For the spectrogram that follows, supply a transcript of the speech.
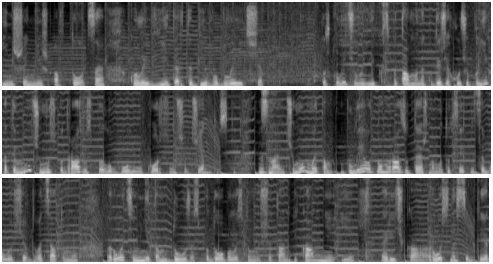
інше, ніж авто. Це коли вітер тобі в обличчя. Тож, коли чоловік спитав мене, куди ж я хочу поїхати, мені чомусь одразу сплило в голову Корсунь Шевченківський. Не знаю, чому ми там були одного разу теж на мотоциклі. Це було ще в 20-му році. Мені там дуже сподобалось, тому що там і камні, і річка Рось, настільки як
